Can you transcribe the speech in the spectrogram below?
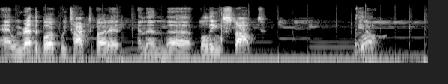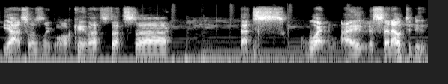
and we read the book, we talked about it, and then the bullying stopped." You know, yeah. So I was like, "Okay, that's that's uh, that's what I set out to do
